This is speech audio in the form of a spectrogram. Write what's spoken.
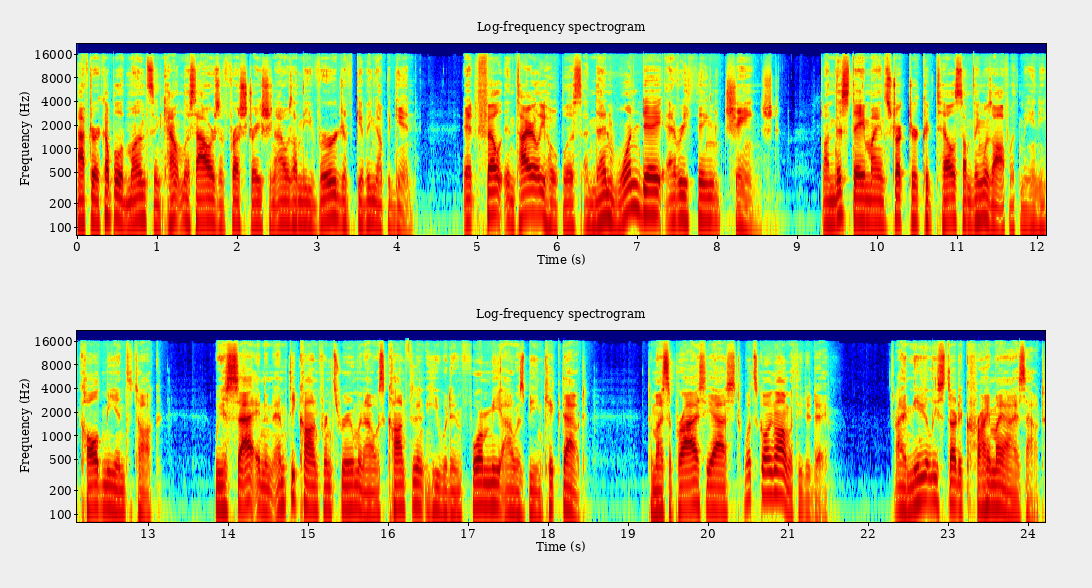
After a couple of months and countless hours of frustration, I was on the verge of giving up again. It felt entirely hopeless, and then one day everything changed. On this day, my instructor could tell something was off with me, and he called me in to talk. We sat in an empty conference room, and I was confident he would inform me I was being kicked out. To my surprise, he asked, What's going on with you today? I immediately started crying my eyes out.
